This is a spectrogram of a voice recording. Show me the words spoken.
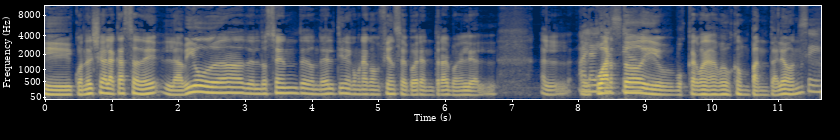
Y cuando él llega a la casa de la viuda del docente, donde él tiene como una confianza de poder entrar, ponerle al, al, cuarto habitación. y buscar, bueno, voy a buscar un pantalón Sí.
